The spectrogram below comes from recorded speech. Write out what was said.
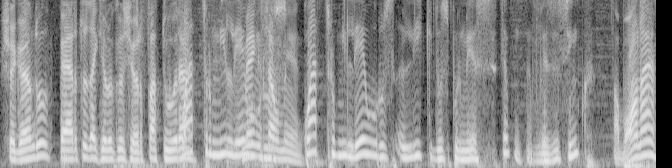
Chegando perto daquilo que o senhor fatura 4 mil euros, mensalmente. 4 mil euros líquidos por mês. Vezes 5. Tá bom, né?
